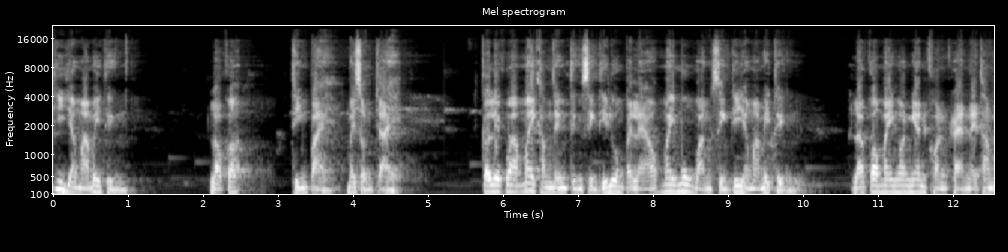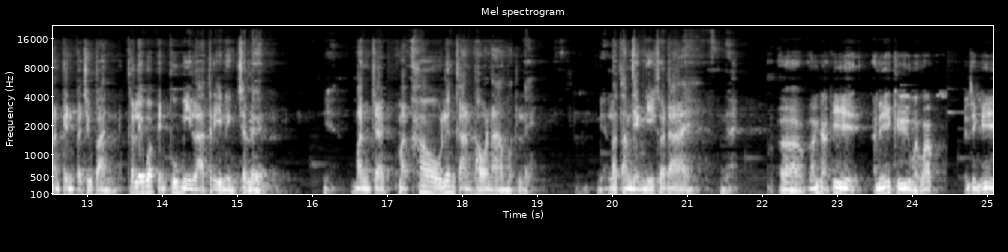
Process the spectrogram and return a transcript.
ที่ยังมาไม่ถึง เราก็ทิ้งไปไม่สนใจ ก็เรียกว่าไม่คำนึงถึงสิ่งที่ล่วงไปแล้ว ไม่มุ่งหวังสิ่งที่ยังมาไม่ถึง แล้วก็ไม่งอนแง่นคลอนแคลนในธรรมมันเป็นปัจจุบัน ก็เรียกว่าเป็นผู้มีราตรีหนึ่งเจริญ มันจะมาเข้าเรื่องการภาวนาหมดเลยเนี่ยเราทำอย่างนี้ก็ได้นะเอ่อหลังจากที่อันนี้คือหมายว่าเป็นสิ่งที่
